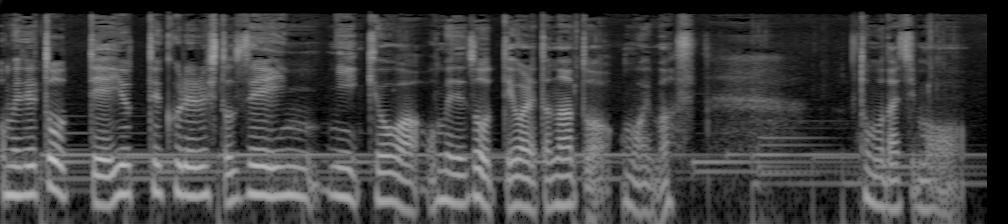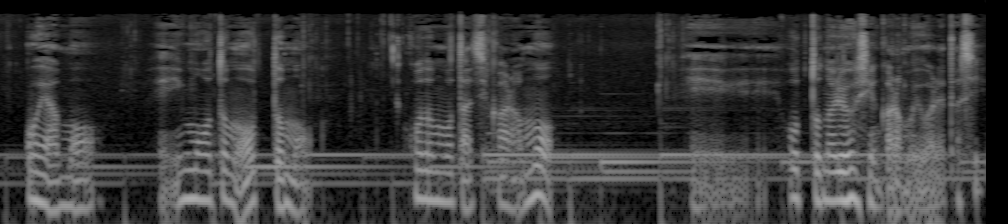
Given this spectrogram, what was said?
おめでとうって言ってくれる人全員に今日はおめでとうって言われたなとは思います。友達も親も妹も夫も子供たちからも、えー、夫の両親からも言われたし。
